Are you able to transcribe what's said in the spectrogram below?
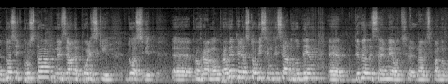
е, досить проста. Ми взяли польський досвід е, програми управителя 180 годин. Е, дивилися ми, от навіть з паном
